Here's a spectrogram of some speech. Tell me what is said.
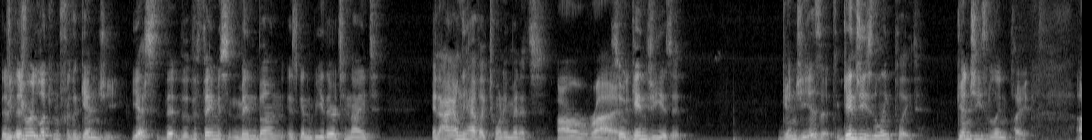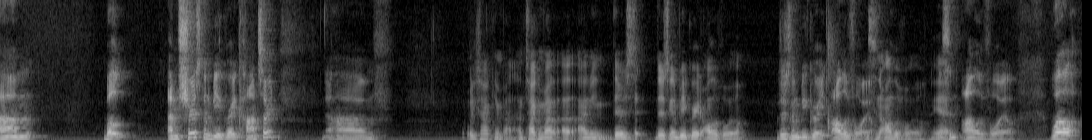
There's, there's, you were looking for the Genji. yes, the, the the famous min bun is going to be there tonight, and I only have like 20 minutes. All right. So Genji is it? Genji is it? Genji is the link plate. Genji's the link plate. Um, well, I'm sure it's going to be a great concert. Um, What are you talking about? I'm talking about. Uh, I mean, there's there's going to be a great olive oil. there's going to be great olive oil. It's an olive oil. Yeah. It's an olive oil. Well,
